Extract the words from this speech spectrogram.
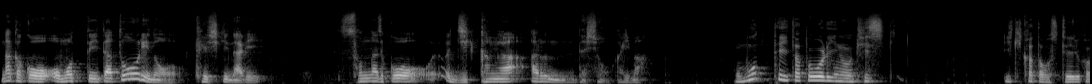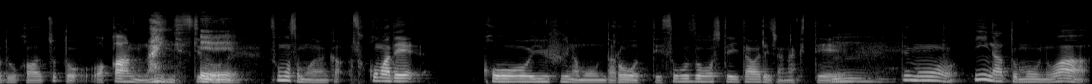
なんかこう思っていた通りの景色なりそんなこう実感があるんでしょうか今。思っていた通りの景色生き方をしているかどうかはちょっと分かんないんですけど、ええそもそもなんかそこまでこういうふうなもんだろうって想像していたわけじゃなくて。うんでもいいなと思うのは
